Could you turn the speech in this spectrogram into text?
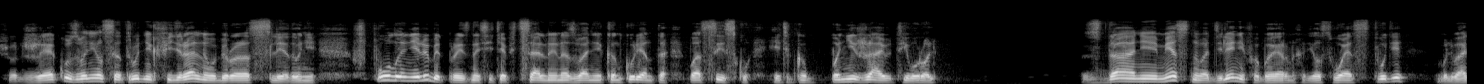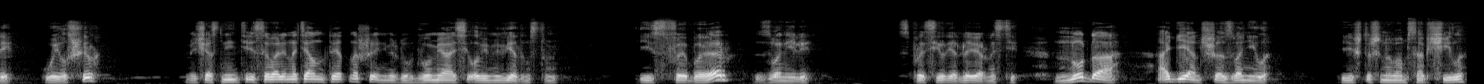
что Джеку звонил сотрудник Федерального бюро расследований. В Пуле не любят произносить официальное название конкурента по сыску, этим понижают его роль. Здание местного отделения ФБР находилось в Уэствуде, бульваре Уилшир, меня сейчас не интересовали натянутые отношения между двумя силовыми ведомствами. «Из ФБР звонили?» — спросил я для верности. «Ну да, агентша звонила». «И что ж она вам сообщила?»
